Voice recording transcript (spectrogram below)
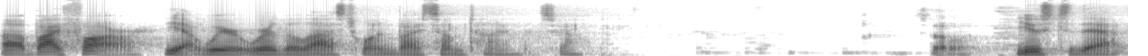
Uh, by far, yeah, we're, we're the last one by some time. So, so used to that.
